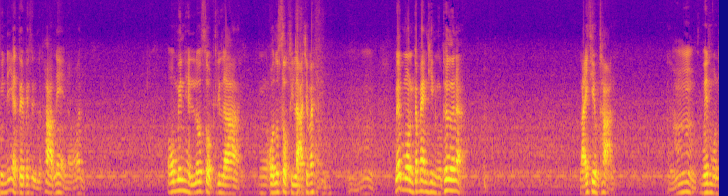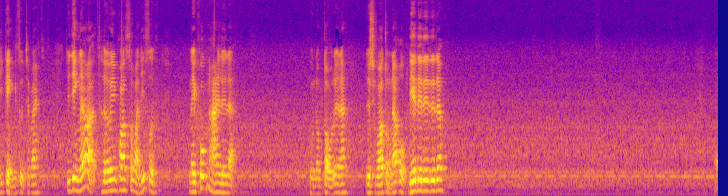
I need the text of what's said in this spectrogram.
มินได้อย่างเต็มประสิทธิภาพแน่นอน โอมินเห็นโลศพทีลาอืมโอโลศพทีลาใช่ไหมเวทมนต์กำแพงถิ่นของเธอน่ะ ไหลเทียมฐาน อืมเวทมนต์ที่เก่งที่สุดใช่ไหมจริงๆแล้วอะเธอมีพรสวรรค์ที่สุดในพวกนายเลยแหละคุณนมโตด้วยนะโดยเฉพาะตรงหน้าอกเดี๋ยวเดี๋ยวเดี๋ยวเดี๋ยวอ๋อ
